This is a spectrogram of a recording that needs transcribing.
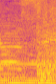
just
